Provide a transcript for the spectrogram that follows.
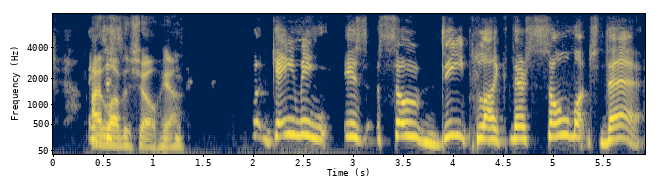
It's I just- love the show. Yeah. but gaming is so deep like there's so much there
